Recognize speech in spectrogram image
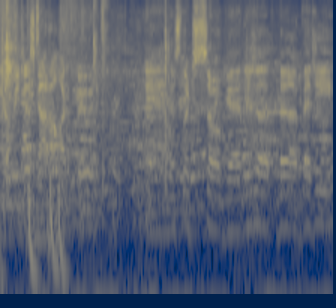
So we just got all our food, this looks so good. These are the veggie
